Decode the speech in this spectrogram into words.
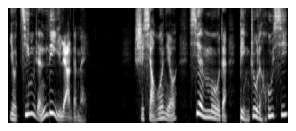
有惊人力量的美，使小蜗牛羡慕的屏住了呼吸。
